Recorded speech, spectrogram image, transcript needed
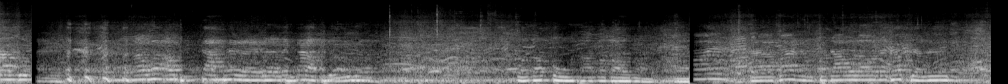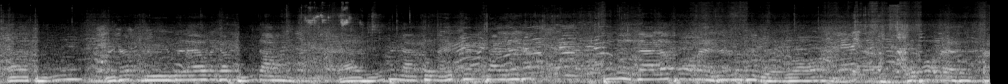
การครับผมงานบุญงานบุญเราก็เอาถึงกรรมให้เลยเลยถึงกรรมอน้องปูทานเบาๆหน่อยอ่าบ้านประเดาเรานะครับ อย่าลืมอ่าถุงนะครับมีไปแล้วนะครับถุงดำอ่าเห็นขยะตรงไหนเก็บใส่เลยครับถ้าเลิกงานแล้วพ่อแม่จะไม่ค่อยเดือดร้อนเพราะพ่อแม่ต้องสั่ง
